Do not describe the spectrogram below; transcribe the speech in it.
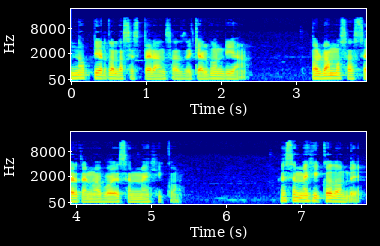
no pierdo las esperanzas de que algún día volvamos a hacer de nuevo ese México. Ese México donde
